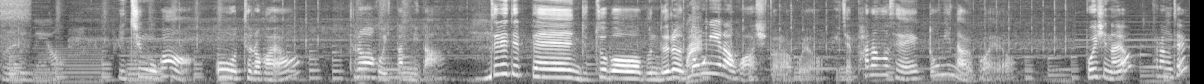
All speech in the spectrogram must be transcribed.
걸리네요. 이 친구가 오 들어가요. 들어가고 있답니다. 3D 펜 유튜버 분들은 똥이라고 하시더라고요. 이제 파란색 똥이 나올 거예요. 보이시나요? 파란색?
